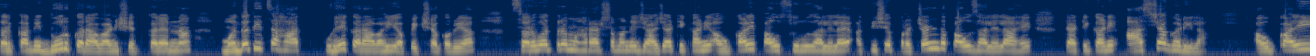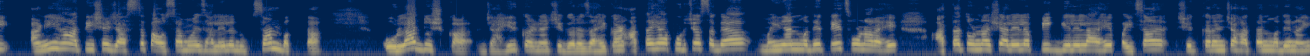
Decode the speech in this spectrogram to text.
सरकारने दूर करावं आणि शेतकऱ्यांना मदतीचा हात पुढे करावा ही अपेक्षा करूया. सर्वत्र महाराष्ट्रामध्ये ज्या ज्या ठिकाणी अवकाळी पाऊस सुरू झालेला आहे अतिशय प्रचंड पाऊस झालेला आहे त्या ठिकाणी आजच्या घडीला अवकाळी आणि हा अतिशय जास्त पावसामुळे झालेलं नुकसान बघता ओला दुष्काळ जाहीर करण्याची गरज आहे. कारण आता ह्या पुढच्या सगळ्या महिन्यांमध्ये तेच होणार आहे. आता तोंडाशी आलेलं पीक गेलेलं आहे. पैसा शेतकऱ्यांच्या हातांमध्ये नाही.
